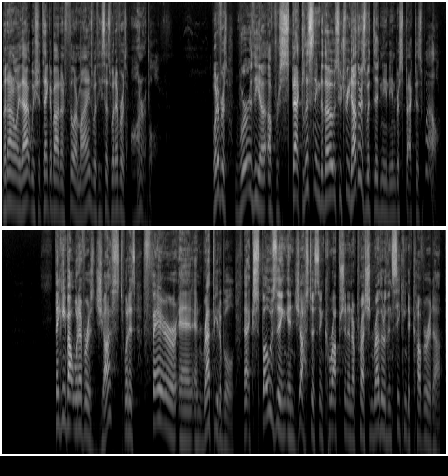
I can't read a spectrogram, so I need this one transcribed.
But not only that, we should think about and fill our minds with, he says, whatever is honorable whatever is worthy of respect, listening to those who treat others with dignity and respect as well. Thinking about whatever is just, what is fair and, and reputable, exposing injustice and corruption and oppression rather than seeking to cover it up.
